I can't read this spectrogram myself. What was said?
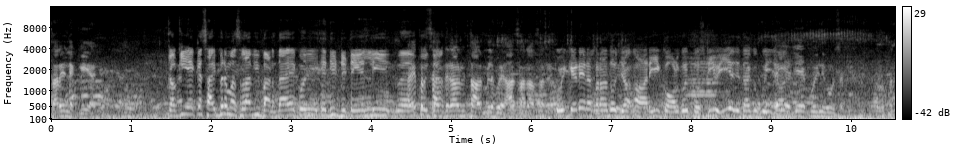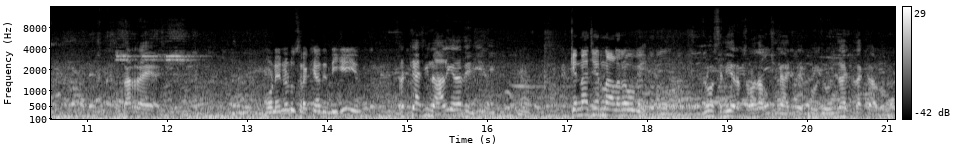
ਸਾਰੇ ਲੱਗੇ ਆ ਜੀ। ਕਿਉਂਕਿ ਇਹ ਇੱਕ ਸਾਈਬਰ ਮਸਲਾ ਵੀ ਬਣਦਾ ਹੈ ਕੋਈ ਇਹਦੀ ਡਿਟੇਲ ਲਈ ਕੋਈ ਸਾਡੇ ਨਾਲ ਵੀ ਤਾਲਮੇਲ ਹੋਇਆ ਸਾਰਾ ਸਾਰਾ। ਕੋਈ ਕਿਹੜੇ ਨੰਬਰਾਂ ਤੋਂ ਆ ਰਹੀ ਕਾਲ ਕੋਈ ਪੁਸ਼ਟੀ ਹੋਈ ਹੈ ਅਜੇ ਤੱਕ ਕੋਈ ਨਹੀਂ ਅਜੇ ਕੋਈ ਨਹੀਂ ਹੋ ਸਕੀ ਕਰ ਰਹੇ ਆ ਜੀ। ਹੁਣ ਇਹਨਾਂ ਨੂੰ ਸੁਰੱਖਿਆ ਦਿੱਤੀ ਗਈ ਹੈ? ਰੱਖਿਆ ਸੀ ਨਾਲ ਹੀ ਇਹਨਾਂ ਦੇ ਜੀ ਜੀ। ਕਿੰਨਾ ਚਿਰ ਨਾਲ ਰਹੋਗੇ? ਜੋ ਸੀਨੀਅਰ ਅਫਸਰਾਂ ਦਾ ਹੁਕਮ ਹੈ ਜੀ ਕੋਈ ਯੋਜਨਾ ਤੱਕ ਕਰ ਲਓ।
